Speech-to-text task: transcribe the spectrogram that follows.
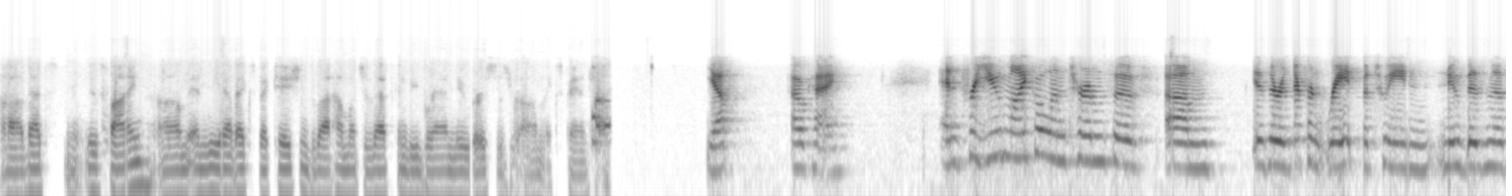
uh, that's is fine, um, and we have expectations about how much of that's going to be brand new versus um, expansion. Yep. Okay. And for you, Michael, in terms of, um, is there a different rate between new business,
